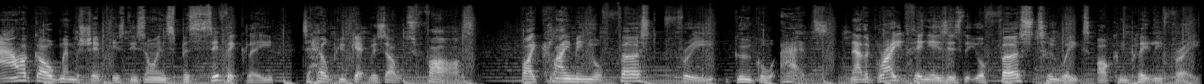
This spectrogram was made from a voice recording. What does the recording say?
our Gold membership is designed specifically to help you get results fast by claiming your first free Google ads. Now the great thing is is that your first 2 weeks are completely free.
